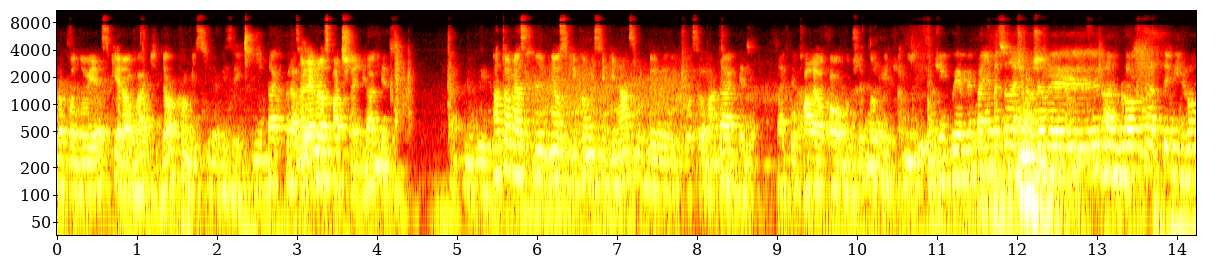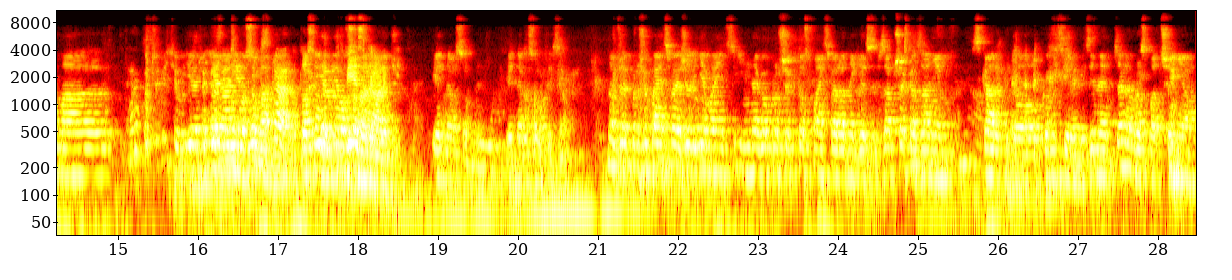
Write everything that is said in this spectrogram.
proponuje skierować do komisji rewizyjnej tak, celem rozpatrzenia. Tak jest. Tak. Natomiast y, wnioski Komisji Finansów były głosowane Tak jest. w uchwale około budżetowej. Dziękujemy. Panie mecenasie, możemy unblock nad tymi dwoma Tak, oczywiście. jednym głosowaniem. To są dwie osoby. skargi. Jedne osoby, jednego sołtysa. Dobrze, proszę Państwa, jeżeli nie ma nic innego, proszę, kto z Państwa radnych jest za przekazaniem skarg do Komisji Rewizyjnej celem rozpatrzenia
